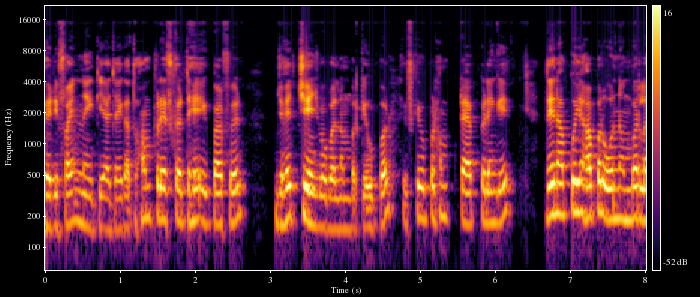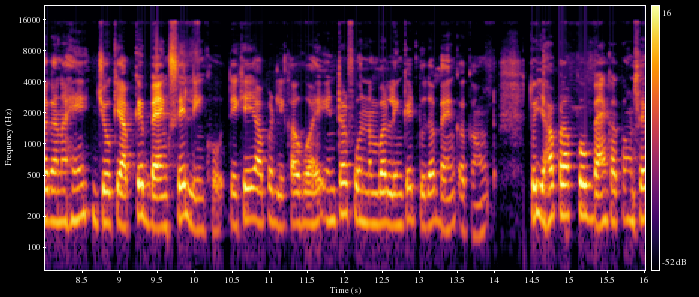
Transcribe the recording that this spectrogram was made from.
वेरीफाई नहीं किया जाएगा। तो हम प्रेस करते हैं, एक बार फिर जो है चेंज मोबाइल नंबर के ऊपर। इसके ऊपर हम टैप करेंगे। देन आपको यहाँ पर वो नंबर लगाना है, जो कि आपके बैंक से लिंक हो। देखिए, यहाँ पर लिखा हुआ है enter phone number linked to the bank account तो यहाँ पर आपको बैंक अकाउंट से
